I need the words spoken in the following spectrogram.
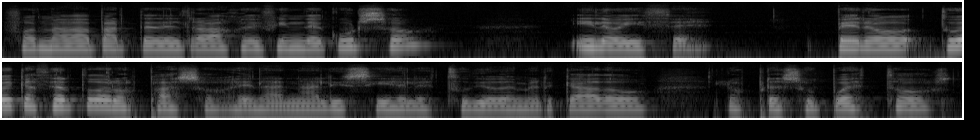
Formaba parte del trabajo de fin de curso y lo hice. Pero tuve que hacer todos los pasos, el análisis, el estudio de mercado, los presupuestos.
